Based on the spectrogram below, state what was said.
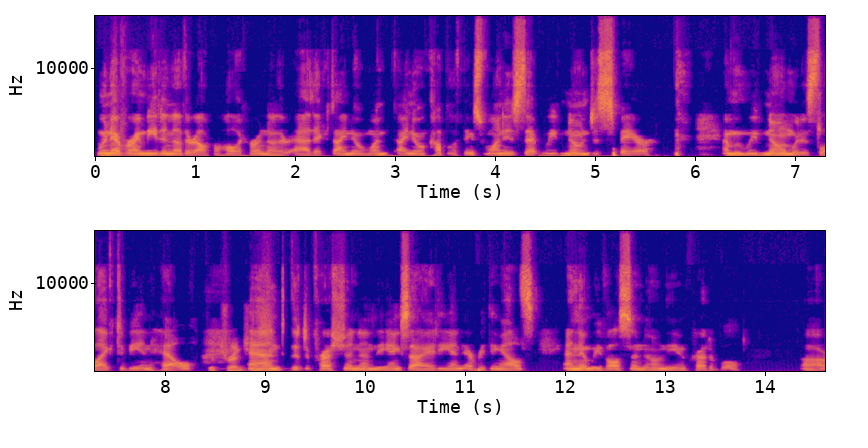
whenever I meet another alcoholic or another addict, I know one, I know a couple of things. One is that we've known despair. I mean, we've known what it's like to be in hell the trenches and the depression and the anxiety and everything else. And then we've also known the incredible uh,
